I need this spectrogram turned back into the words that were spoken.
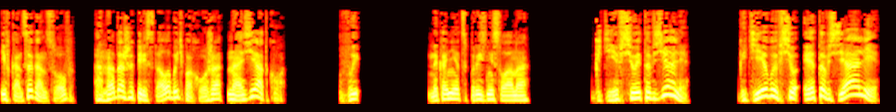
и в конце концов она даже перестала быть похожа на азиатку. «Вы...» — наконец произнесла она. «Где все это взяли? Где вы все это взяли?»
